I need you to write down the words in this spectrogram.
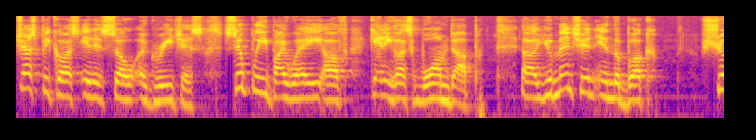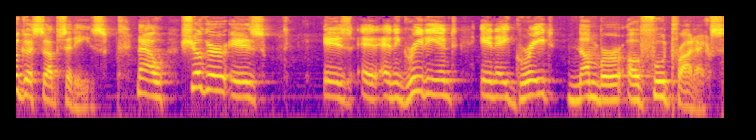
just because it is so egregious, simply by way of getting us warmed up. Uh, you mention in the book sugar subsidies. Now, sugar is is a, an ingredient in a great number of food products,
